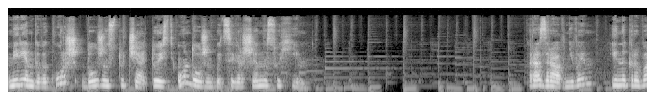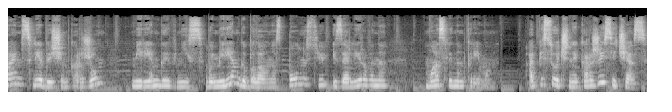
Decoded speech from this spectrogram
Меренговый корж должен стучать, то есть он должен быть совершенно сухим. Разравниваем и накрываем следующим коржом меренгой вниз, чтобы меренга была у нас полностью изолирована масляным кремом. А песочные коржи сейчас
